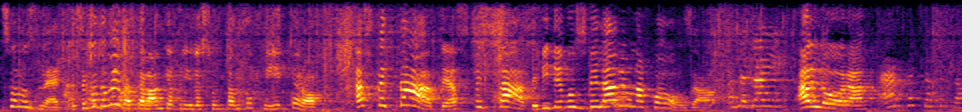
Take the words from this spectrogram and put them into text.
Sono snack. Secondo me bastava anche aprire soltanto qui, però. Aspettate, aspettate, vi devo svelare una cosa. Allora, aspetta, aspetta.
